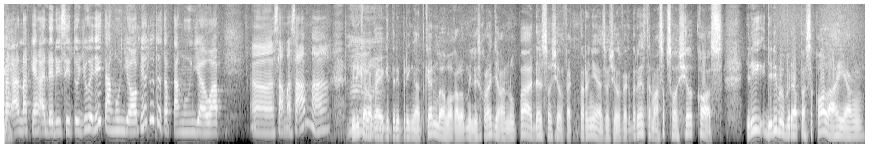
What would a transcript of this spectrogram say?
anak-anak yang ada di situ juga jadi tanggung jawabnya tuh tetap tanggung jawab eh, sama-sama Jadi kalau Hmm. kayak kita diperingatkan bahwa kalau milih sekolah jangan lupa ada social factornya. Social factornya termasuk social cost. Jadi jadi beberapa sekolah yang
